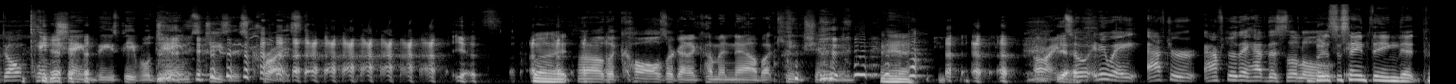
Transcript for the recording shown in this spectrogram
don't kink shame these people, James. Jesus Christ. yes. But Oh, the calls are gonna come in now about kink shaming. yeah All right. Yeah. So anyway, after after they have this little, but it's the same thing that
